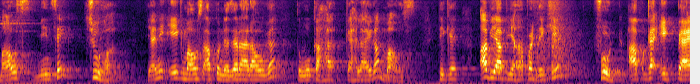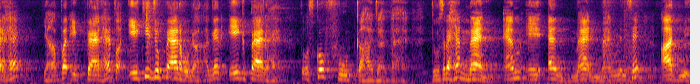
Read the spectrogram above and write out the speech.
माउस मीन से चूहा। यानी एक माउस आपको नज़र आ रहा होगा तो वो कहा, कहलाएगा माउस। ठीक है? अब आप यहाँ पर देखिए, फुट। आपका एक पैर है, यहाँ पर एक पैर है तो एक ही जो पैर होगा, अगर एक पैर है तो उसको फूट कहा जाता है। दूसरा है man M A N man man mean से आदमी,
